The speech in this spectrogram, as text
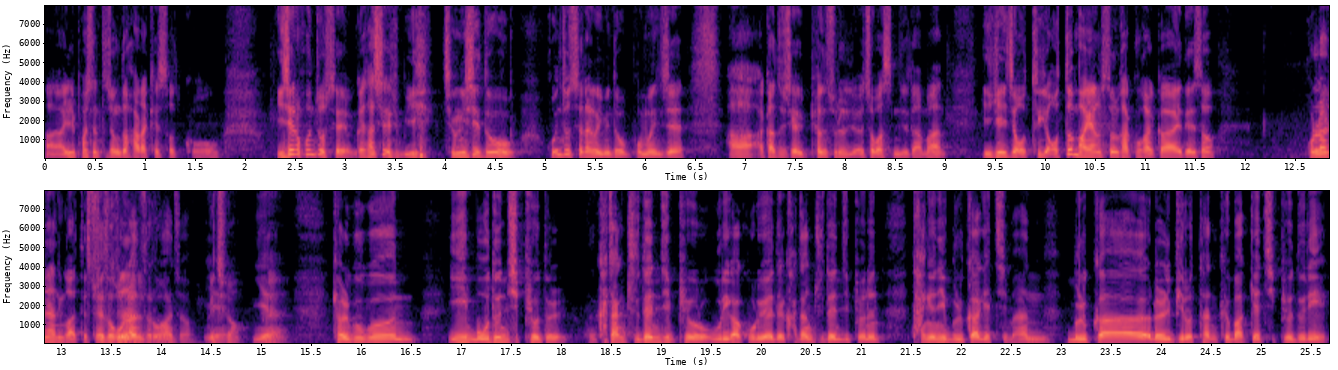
아, 1% 정도 하락했었고 이제는 혼조세예요. 그러니까 사실 이 증시도 혼조세라는 의미도 보면 이제 아, 아까도 제가 변수를 여쭤봤습니다만 이게 이제 어떻게 어떤 방향성을 갖고 갈까에 대해서 혼란해하는 것 같아요. 계속. 혼란스러워하죠. 예. 그렇죠. 예. 결국은 이 모든 지표들 가장 주된 지표로 우리가 고려해야 될 가장 주된 지표는 당연히 물가겠지만 음, 물가를 비롯한 그 밖의 지표들이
